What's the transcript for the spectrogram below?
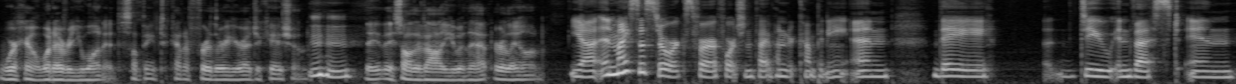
working on whatever you wanted, something to kind of further your education. Mm-hmm. They, they saw the value in that early on. Yeah, and my sister works for a Fortune 500 company and they do invest in,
